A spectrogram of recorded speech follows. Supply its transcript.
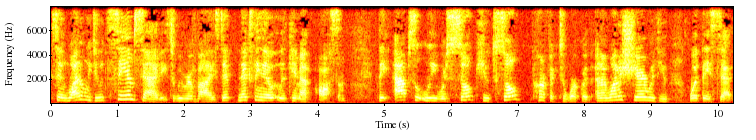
saying, why don't we do it Sam Sanity? So we revised it. Next thing it came out awesome. They absolutely were so cute, so perfect to work with. And I want to share with you what they said.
